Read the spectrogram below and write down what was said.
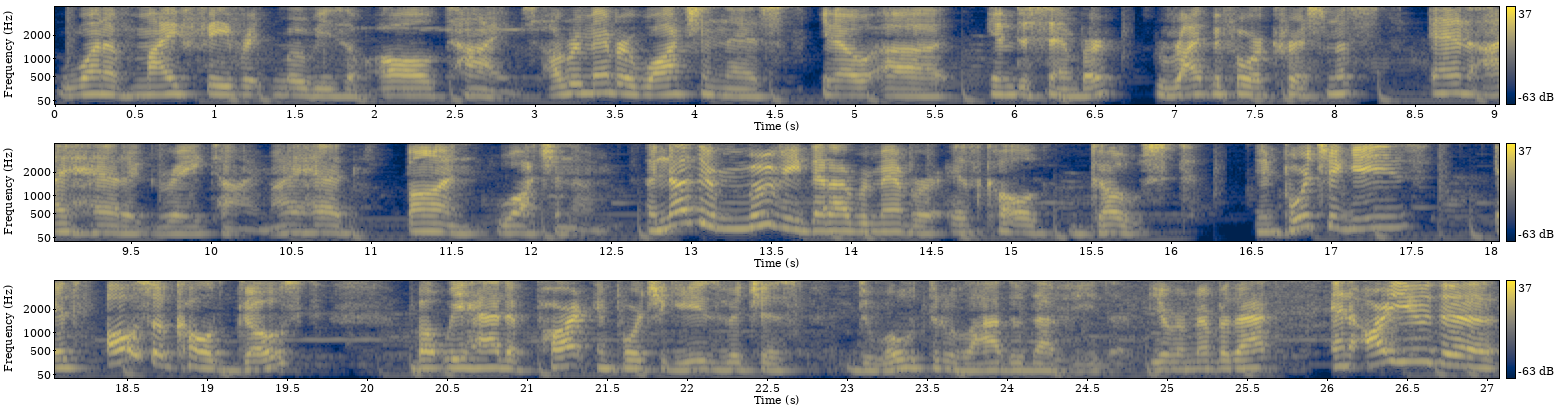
one of my favorite movies of all times. I remember watching this, you know, uh, in December, right before Christmas, and I had a great time. I had fun watching them. Another movie that I remember is called Ghost. In Portuguese, it's also called Ghost, but we had a part in Portuguese which is Do Outro Lado da Vida. You remember that? And are you the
